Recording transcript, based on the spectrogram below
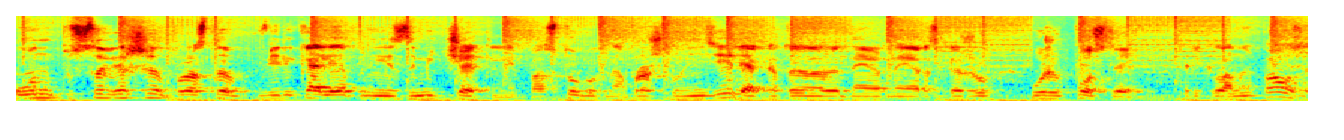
Он совершил просто великолепный и замечательный поступок на прошлой неделе, о котором, наверное, я расскажу уже после рекламной паузы.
